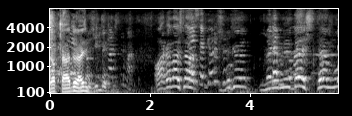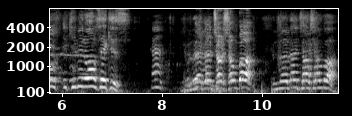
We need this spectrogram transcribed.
Yok daha dur hacım. Arkadaşlar bugün 25 Temmuz 2018. Günlerden çarşamba. Günlerden çarşamba.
